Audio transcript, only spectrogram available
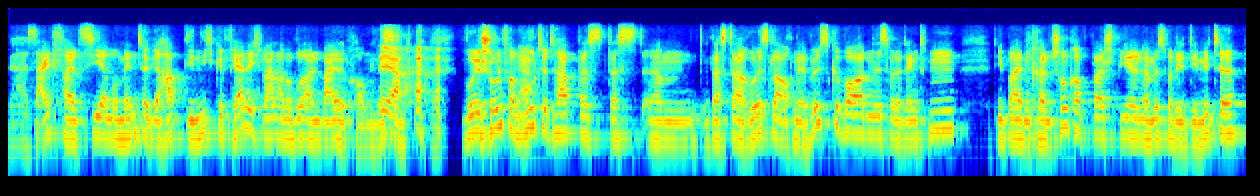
ja, Seitfallzieher-Momente gehabt, die nicht gefährlich waren, aber wo er an den Ball gekommen ist. Und Ja. wo ich schon vermutet habe, dass, dass, ähm, dass da Rösler auch nervös geworden ist, weil er denkt, hm, die beiden können schon Kopfball spielen, da müssen wir die, die Mitte,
